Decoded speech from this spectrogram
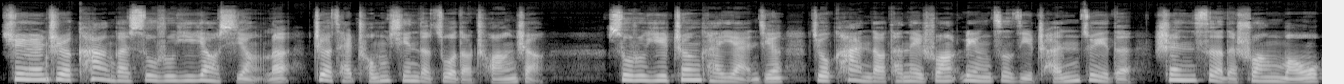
轩辕志看看苏如意要醒了，这才重新的坐到床上。苏如意睁开眼睛，就看到他那双令自己沉醉的深色的双眸，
